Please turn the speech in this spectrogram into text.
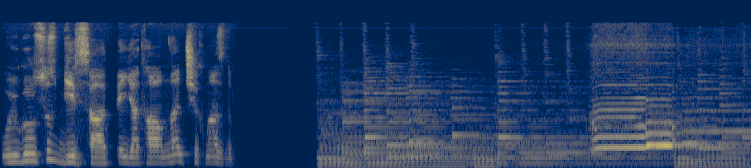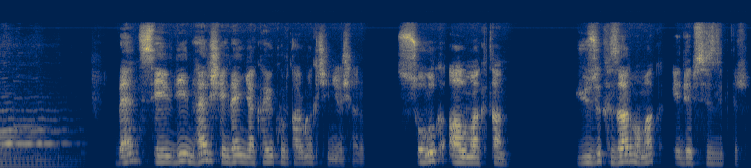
uygunsuz bir saatte yatağımdan çıkmazdım. Ben sevdiğim her şeyden yakayı kurtarmak için yaşarım. Soluk almaktan, yüzü kızarmamak edepsizliktir.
